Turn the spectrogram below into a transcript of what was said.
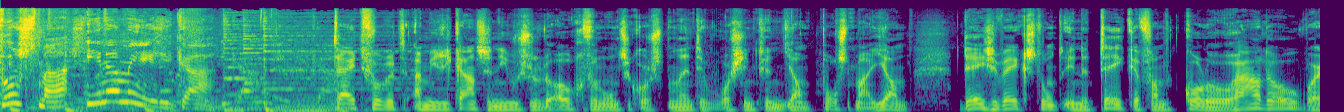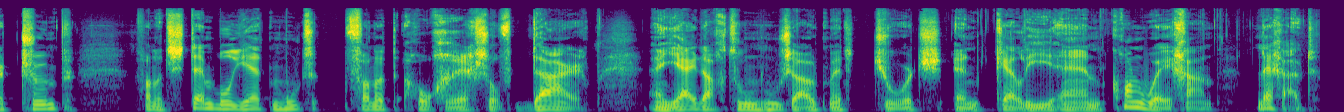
Postma in Amerika. Tijd voor het Amerikaanse nieuws door de ogen van onze correspondent in Washington, Jan Postma. Jan, deze week stond in het teken van Colorado, waar Trump van het stembiljet moet van het Hoge Rechtshof daar. En jij dacht toen, hoe zou het met George en Kelly en Conway gaan? Leg uit.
